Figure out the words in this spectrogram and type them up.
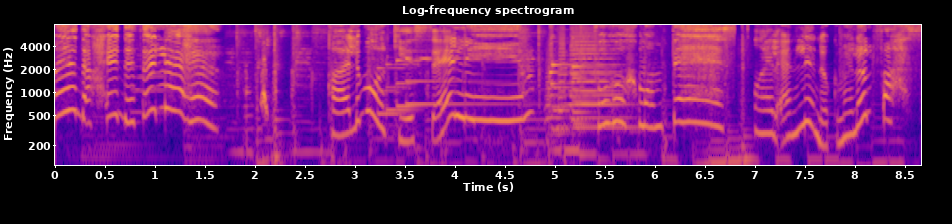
ماذا حدث لها؟ قلبك سليم. فوه ممتاز. والآن لنكمل الفحص.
